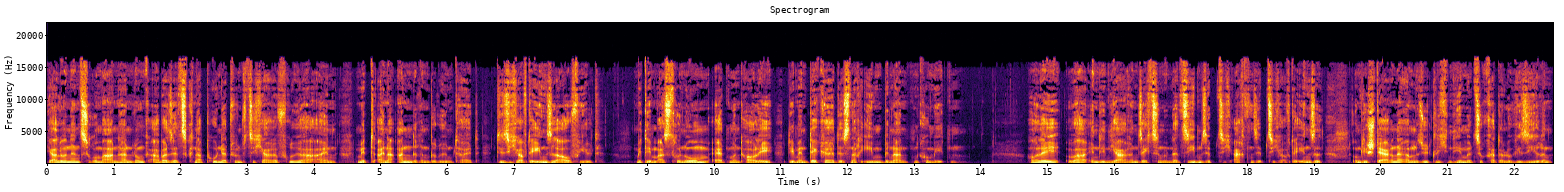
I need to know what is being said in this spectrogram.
Jalonens Romanhandlung aber setzt knapp 150 Jahre früher ein, mit einer anderen Berühmtheit, die sich auf der Insel aufhielt, mit dem Astronom Edmund Halley, dem Entdecker des nach ihm benannten Kometen. Halley war in den Jahren 1677-78 auf der Insel, um die Sterne am südlichen Himmel zu katalogisieren,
